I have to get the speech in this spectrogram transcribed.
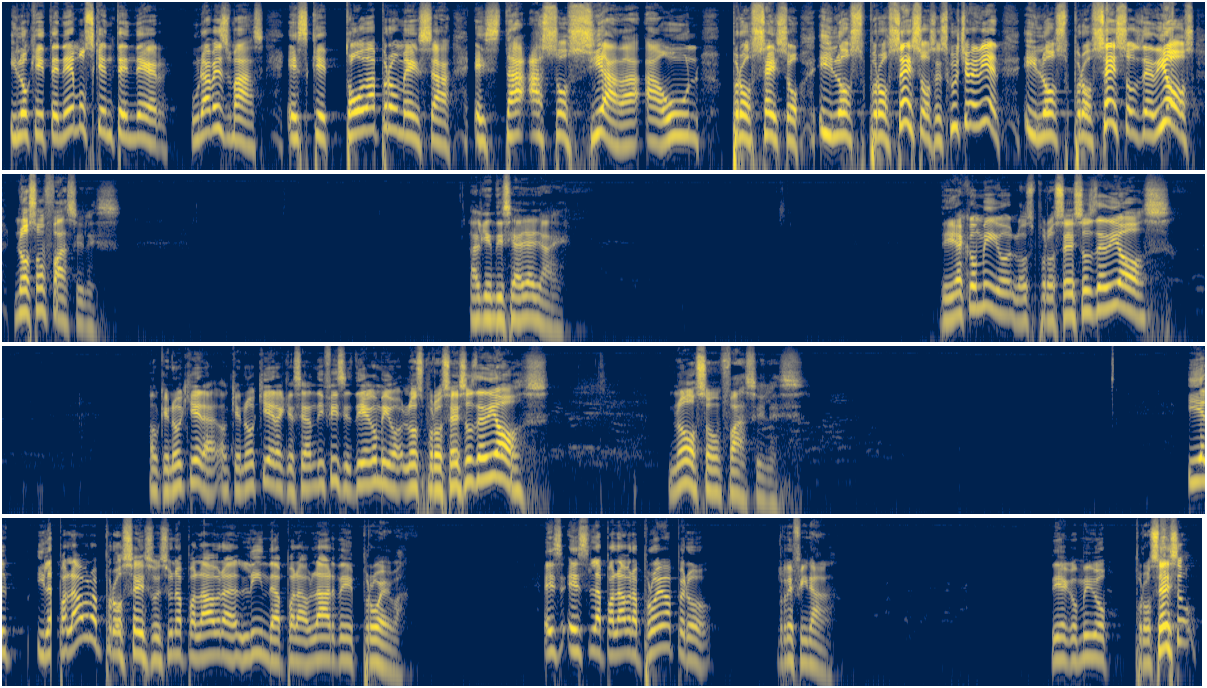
Y lo que tenemos que entender una vez más, es que toda promesa está asociada a un proceso. Y los procesos, escúcheme bien, y los procesos de Dios no son fáciles. Alguien dice, ay, ay, ay. Diga conmigo, los procesos de Dios, aunque no quiera, aunque no quiera que sean difíciles, diga conmigo, los procesos de Dios no son fáciles. Y, el, y, la palabra proceso es una palabra linda para hablar de prueba. Es, es la palabra prueba, pero refinada. Diga conmigo, proceso,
